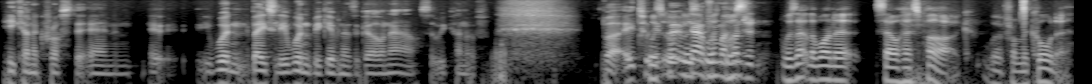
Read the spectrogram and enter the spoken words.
he kind of crossed it in, and it, it wouldn't basically it wouldn't be given as a goal now. So we kind of. But it, took, it put him down from was- 100, was that the one at Selhurst Park from the corner?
